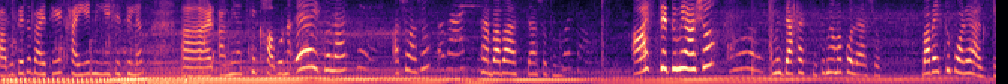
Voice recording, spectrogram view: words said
বাবুকে তো বাড়ি থেকে খাইয়ে নিয়ে এসেছিলাম। আর আমি আজকে খাব না। এই, চলে। আসো আসো। হ্যাঁ বাবা আসছে, আসো তুমি। আসছে, তুমি আসো। আমি দেখাচ্ছি তুমি আমার কোলে আসো। বাবা একটু পরে আসবে।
